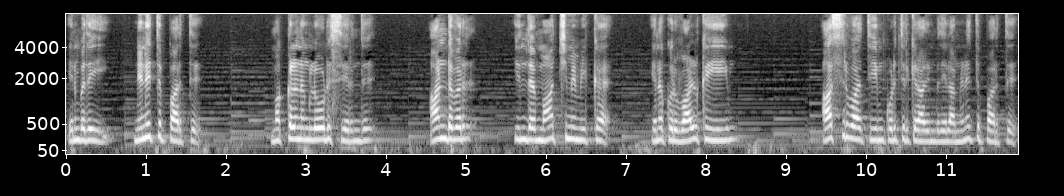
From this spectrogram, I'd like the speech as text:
என்பதை நினைத்து பார்த்து மக்களினங்களோடு சேர்ந்து ஆண்டவர் இந்த மாட்சிமை மிக்க எனக்கு ஒரு வாழ்க்கையையும் ஆசிர்வாதத்தையும் கொடுத்திருக்கிறார் என்பதையெல்லாம் நினைத்து பார்த்து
